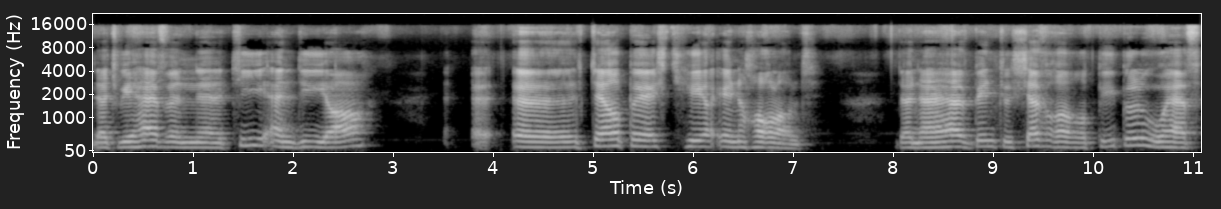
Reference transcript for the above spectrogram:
that we have an uh, TNDR uh, uh, therapist here in Holland. Then I have been to several people who have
